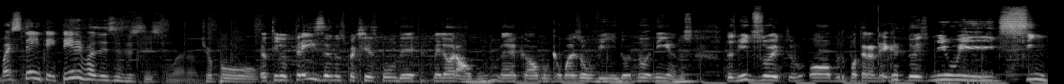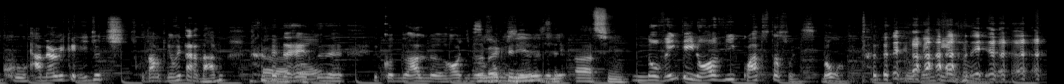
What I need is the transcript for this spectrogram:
Mas tentem, tentem fazer esse exercício, mano. Tipo. Eu tenho três anos pra te responder melhor álbum, né? Que é o álbum que eu mais ouvi em, do- do- em anos. 2018, o álbum do Pantera Negra. 2005, American Idiot. Escutava que nem um retardado. Caraca. Quando lá no áudio dos American 11 anos Idiot. Ah, sim. 99, quatro estações. Bom,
